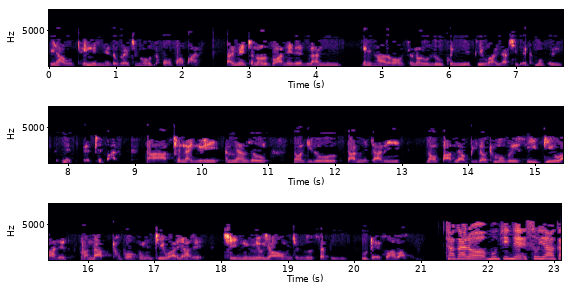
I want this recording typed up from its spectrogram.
ဒီဟာကို ထိန်းသိမ်းတယ်လို့ပဲ ကျနော်တို့ သဘောပေါက်ပါတယ်။ဒါပေမဲ့ ကျနော်တို့ သွားနေတဲ့ လမ်းစဉ်ကတော့ကျနော်တို့လူ့အခွင့်အရေး အပြည့်အဝရရှိတဲ့ ဒီမိုကရေစီစနစ်ပဲ ဖြစ်ပါတယ် ဒါ ဖြစ်နိုင်လေအမြန်ဆုံး ဒီလို တားမြစ်တာတွေ ပပျောက်ပြီးတော့ ဒီမိုကရေစီ ပြည့်ဝတဲ့ ဆန္ဒထုတ်ဖော်ခွင့်ပြည့်ဝရတဲ့ အခြေအနေမျိုးရောက်အောင် ကျနော်တို့ ဆက်ပြီး ဦးတည်သွားပါမယ် ဒါကတော့ မွန်ပြည်နယ်အစိုးရက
